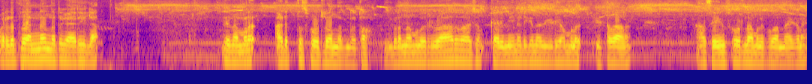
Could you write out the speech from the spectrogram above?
ഒരിടത്ത് തന്നെ നിന്നിട്ട് കാര്യമില്ല. ഇത് നമ്മൾ അടുത്ത സ്പോട്ടിൽ വന്നിട്ടുണ്ട് കേട്ടോ. ഇവിടെ നമ്മൾ ഒരുപാട് പ്രാവശ്യം കരിമീൻ അടിക്കുന്ന വീഡിയോ നമ്മൾ ഇട്ടതാണ്. ആ സെയിം സ്പോട്ടിൽ നമ്മളിപ്പോൾ വന്നേക്കണേ.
